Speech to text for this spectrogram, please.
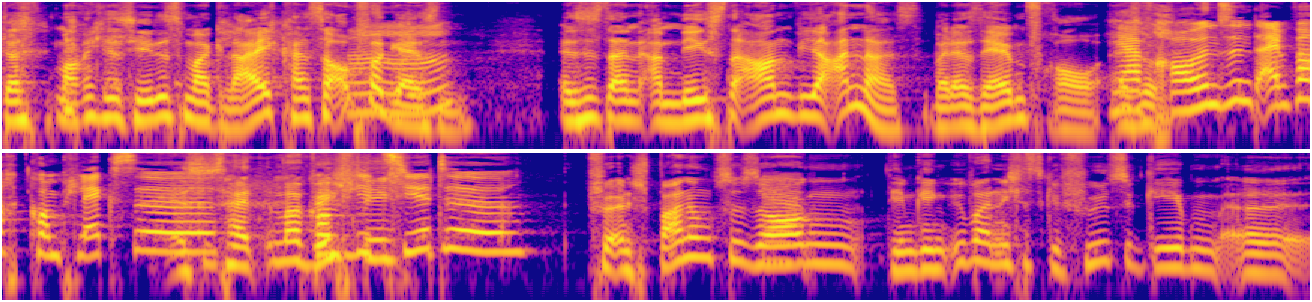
Das mache ich jetzt jedes Mal gleich, kannst du auch vergessen. Es ist dann am nächsten Abend wieder anders, bei derselben Frau. Ja, also, Frauen sind einfach komplexe, Es ist halt immer wichtig- komplizierte. für Entspannung zu sorgen, dem Gegenüber nicht das Gefühl zu geben, äh,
